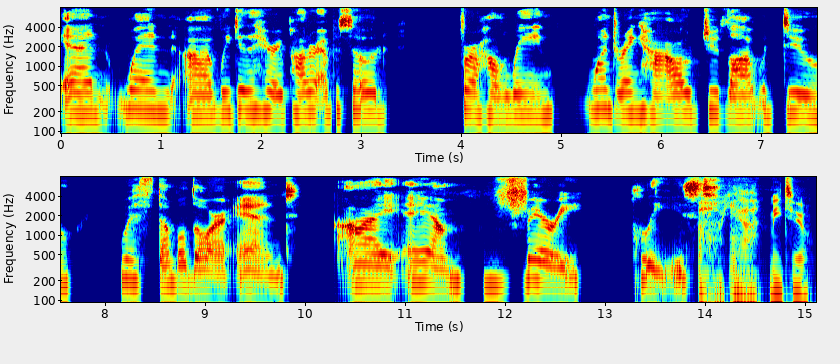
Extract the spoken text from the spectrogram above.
And when uh, we did the harry potter episode for halloween wondering how jude law would do with dumbledore and i am very pleased. Oh yeah, me too.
